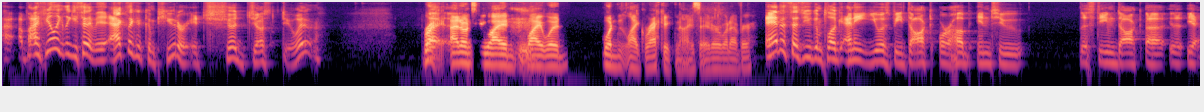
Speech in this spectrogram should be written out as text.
I, I feel like, like you said, if it acts like a computer, it should just do it. Right. But- I don't see why why it would wouldn't like recognize it or whatever. And it says you can plug any USB dock or hub into the Steam dock. Uh, uh, yeah,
